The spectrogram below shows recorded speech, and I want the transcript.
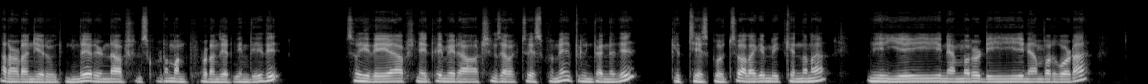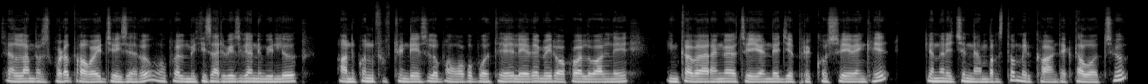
రావడం జరుగుతుంది. రెండు ఆప్షన్స్ కూడా మనకు చూడడం జరిగింది ఇది. సో ఇది ఏ ఆప్షన్ అయితే మీరు ఆప్షన్ సెలెక్ట్ చేసుకుని ప్రింట్ అనేది క్లిక్ చేసుకోవచ్చు. అలాగే మీకు కిందన మీ ఏఈ నెంబరు డిఈ నెంబర్ కూడా సెల్ నెంబర్స్ కూడా ప్రొవైడ్ చేశారు. ఒకవేళ మీకు సర్వీస్ కానీ వీళ్ళు అనుకున్న ఫిఫ్టీన్ డేస్లో అవ్వకపోతే లేదా మీరు ఒకవేళ వాళ్ళని ఇంకా వేరంగా చేయండి అని చెప్పి రిక్వెస్ట్ చేయడానికి కింద ఇచ్చిన నెంబర్స్తో మీరు కాంటాక్ట్ అవ్వచ్చు.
